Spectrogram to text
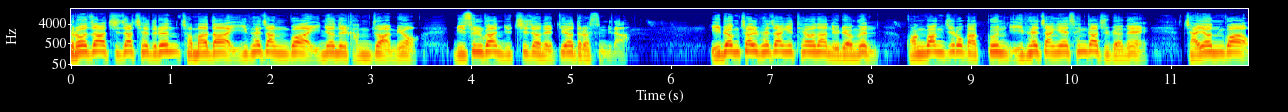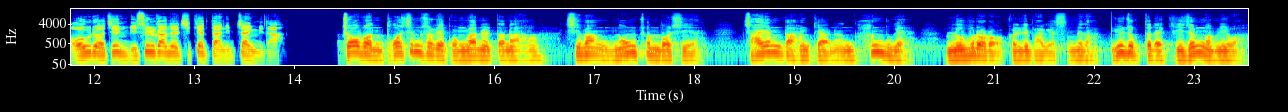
그러자 지자체들은 저마다 이 회장과 인연을 강조하며 미술관 유치전에 뛰어들었습니다. 이병철 회장이 태어난 의령은 관광지로 가꾼 이 회장의 생가 주변에 자연과 어우러진 미술관을 짓겠다는 입장입니다. 좁은 도심 속의 공간을 떠나 지방 농촌 도시에 자연과 함께하는 한국의 루브로로 건립하겠습니다. 유족들의 기정 의미와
